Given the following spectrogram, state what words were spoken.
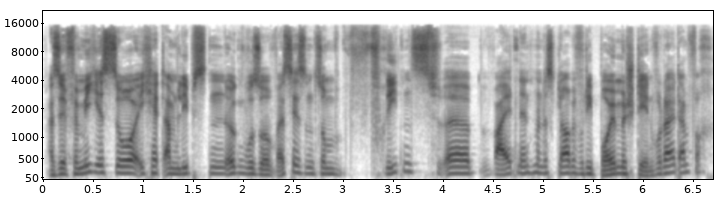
Also für mich ist so, ich hätte am liebsten irgendwo so, weißt du, so in so einem Friedenswald äh, nennt man das, glaube ich, wo die Bäume stehen, wo da halt einfach,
